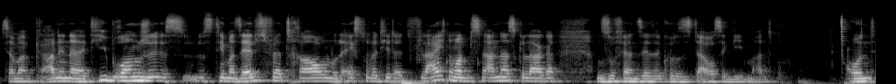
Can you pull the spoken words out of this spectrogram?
Ich sag mal, gerade in der IT-Branche ist das Thema Selbstvertrauen oder Extrovertiertheit vielleicht nochmal ein bisschen anders gelagert. Insofern sehr, sehr cool, dass es daraus ergeben hat. Und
